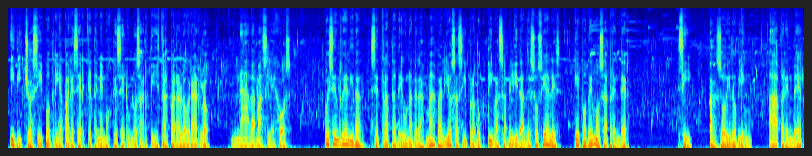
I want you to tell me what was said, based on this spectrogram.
y dicho así podría parecer que tenemos que ser unos artistas para lograrlo. Nada más lejos, pues en realidad se trata de una de las más valiosas y productivas habilidades sociales que podemos aprender. Sí, has oído bien, a aprender.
